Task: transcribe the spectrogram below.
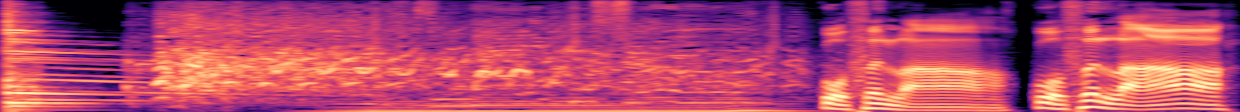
过分了啊，过分了啊！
